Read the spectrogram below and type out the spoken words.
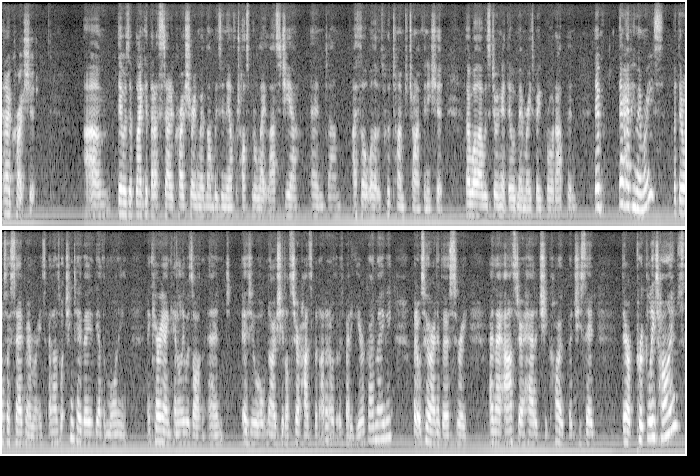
and I crocheted. Um, there was a blanket that I started crocheting where Mum was in the Alfred Hospital late last year, and um, I thought, well, it was a good time to try and finish it. Though while I was doing it, there were memories being brought up, and they're they're happy memories, but they're also sad memories. And I was watching TV the other morning, and Kerri-Anne Kennerley was on, and as you all know, she lost her husband. I don't know whether it was about a year ago, maybe, but it was her anniversary. And they asked her how did she cope, and she said there are prickly times,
